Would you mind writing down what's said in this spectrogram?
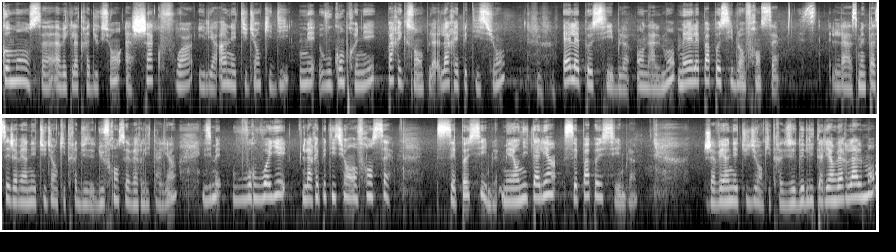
commencent avec la traduction, à chaque fois, il y a un étudiant qui dit, mais vous comprenez, par exemple, la répétition, elle est possible en allemand, mais elle n'est pas possible en français. La semaine passée, j'avais un étudiant qui traduisait du français vers l'italien. Il dit, mais vous voyez la répétition en français, c'est possible, mais en italien, c'est pas possible. J'avais un étudiant qui traduisait de l'italien vers l'allemand.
